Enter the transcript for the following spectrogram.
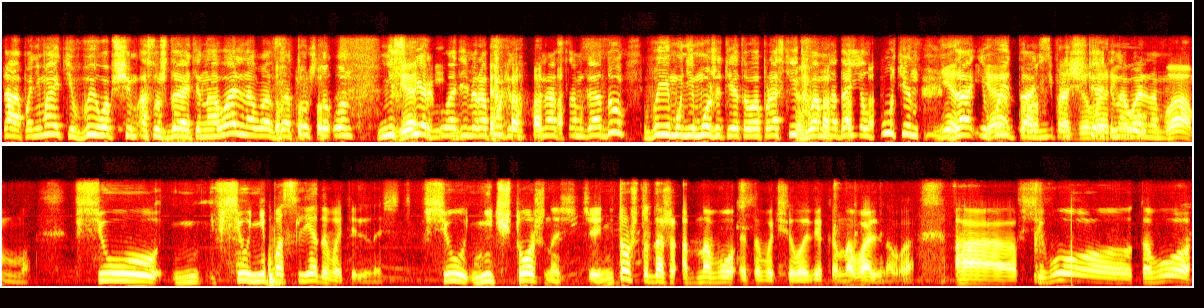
да, понимаете, вы, в общем, осуждаете Навального за то, что он не сверх Владимира Путина в 2012 году. Вы ему не можете этого простить. Вам надоел Путин, да, и вы, да, не прощаете Навальному. вам всю, всю непоследовательность, всю ничтожность, не то что даже одного этого человека Навального, а всего того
